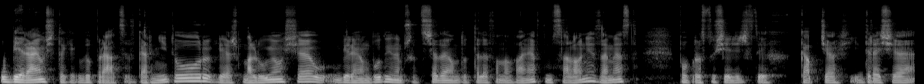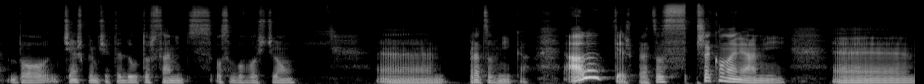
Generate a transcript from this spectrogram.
ubierają się tak jak do pracy, w garnitur, wiesz, malują się, ubierają buty i na przykład siadają do telefonowania w tym salonie, zamiast po prostu siedzieć w tych kapciach i dresie, bo ciężko im się wtedy utożsamić z osobowością e, pracownika. Ale wiesz, praca z przekonaniami e,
